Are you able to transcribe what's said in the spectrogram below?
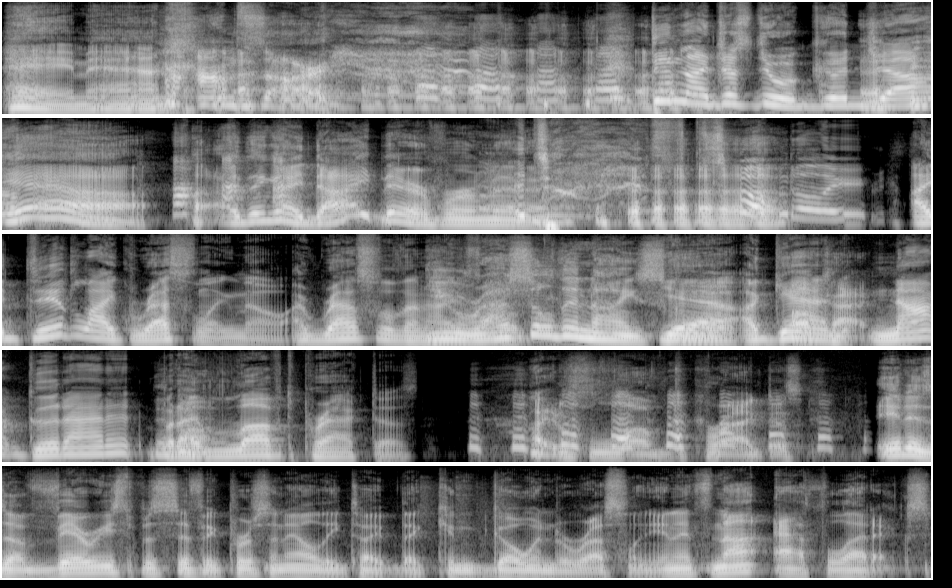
"Hey man, I'm sorry. Didn't I just do a good job?" yeah. I think I died there for a minute. totally. I did like wrestling though. I wrestled in high school. You school. wrestled in high school. Yeah, again, Okay. not good at it, but I No. loved practice. I love to practice. It is a very specific personality type that can go into wrestling, and it's not athletics.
